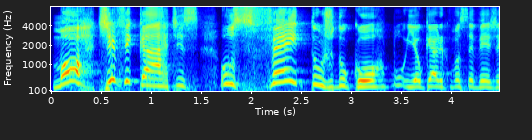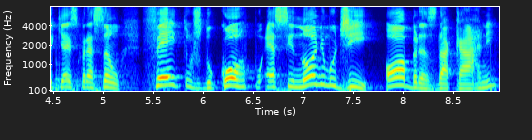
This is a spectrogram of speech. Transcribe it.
mortificardes os feitos do corpo, e eu quero que você veja que a expressão feitos do corpo é sinônimo de obras da carne,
